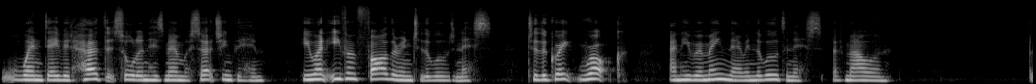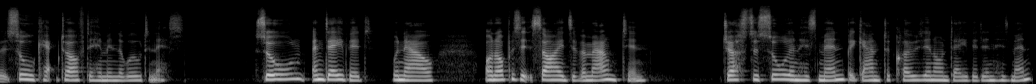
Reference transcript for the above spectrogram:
When David heard that Saul and his men were searching for him, he went even farther into the wilderness, to the great rock, and he remained there in the wilderness of Maon. But Saul kept after him in the wilderness. Saul and David were now on opposite sides of a mountain. Just as Saul and his men began to close in on David and his men,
